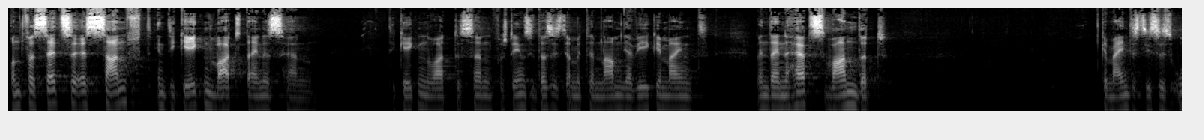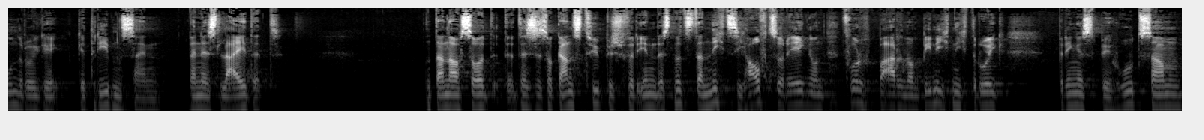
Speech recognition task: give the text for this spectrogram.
und versetze es sanft in die Gegenwart deines Herrn. Die Gegenwart des Herrn, verstehen Sie, das ist ja mit dem Namen Yahweh gemeint. Wenn dein Herz wandert, gemeint ist dieses unruhige Getriebensein, wenn es leidet. Und dann auch so, das ist so ganz typisch für ihn, das nützt dann nichts, sich aufzuregen und furchtbar, warum bin ich nicht ruhig? Bring es behutsam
